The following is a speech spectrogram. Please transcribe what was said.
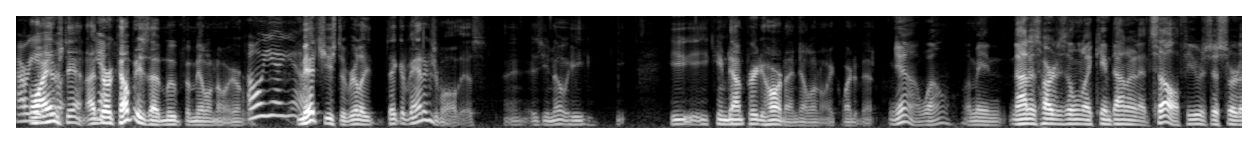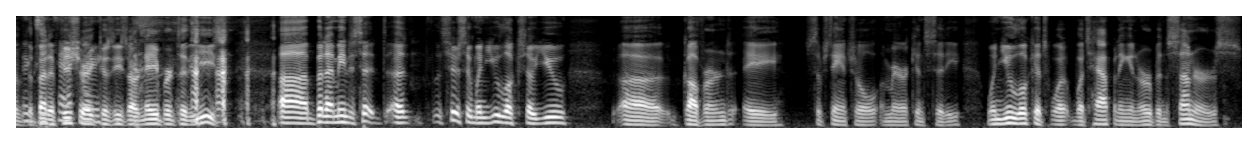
How are you? Oh, I able- understand. Uh, yeah. There are companies that moved from Illinois. over. Oh yeah, yeah. Mitch used to really take advantage of all this. And As you know, he he he came down pretty hard on Illinois quite a bit. Yeah, well, I mean, not as hard as Illinois came down on itself. He was just sort of the beneficiary Exactly. because he's our neighbor to the east. Uh, but I mean, it's, uh, seriously, when you look, so you uh, governed a substantial American city. When you look at what, what's happening in urban centers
